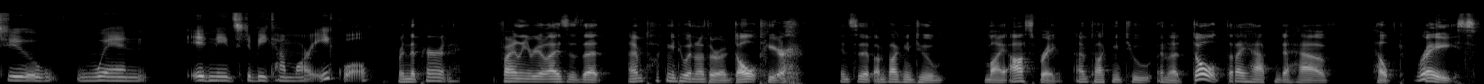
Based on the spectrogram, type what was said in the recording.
to when it needs to become more equal. When the parent finally realizes that I'm talking to another adult here, instead of I'm talking to my offspring, I'm talking to an adult that I happen to have helped raise.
